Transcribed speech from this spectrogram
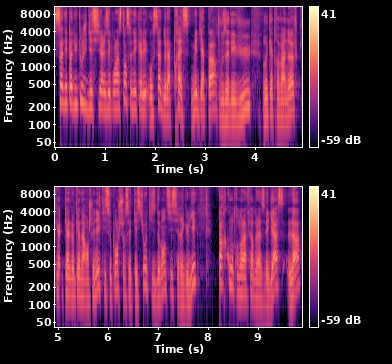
Ça n'est pas du tout judiciarisé pour l'instant, ce n'est qu'aller au stade de la presse. Mediapart, vous avez vu, rue 89, Ca- le canard enchaîné, qui se penche sur cette question et qui se demande si c'est régulier. Par contre, dans l'affaire de Las Vegas, là,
